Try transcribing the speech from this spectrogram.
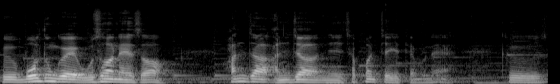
그 모든 거에 우선해서 환자 안전이 첫 번째이기 때문에 그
